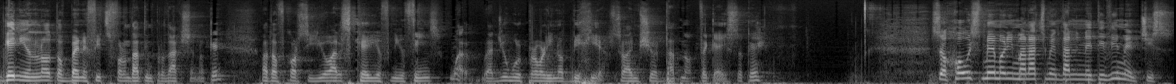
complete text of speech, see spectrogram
gaining a lot of benefits from that in production, okay? But of course, if you are scary of new things, well, but you will probably not be here. So I'm sure that's not the case, okay? So how is memory management done in native images?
